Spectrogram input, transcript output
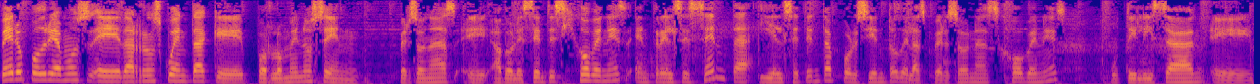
Pero podríamos eh, darnos cuenta que por lo menos en personas eh, adolescentes y jóvenes, entre el 60 y el 70% de las personas jóvenes utilizan eh,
